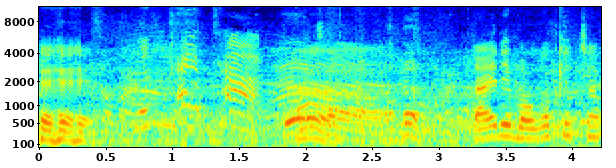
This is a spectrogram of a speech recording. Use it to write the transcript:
With ketchup. 아, 나일이 먹어 케첩.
